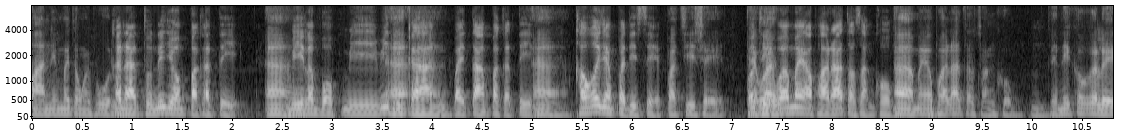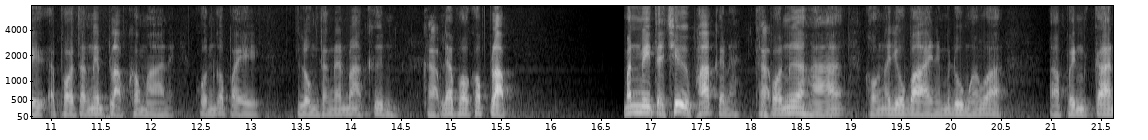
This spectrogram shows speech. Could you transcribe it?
มานนี่ไม่ต้องไปพูดเลยขนาดทุนนิยมปกติอ่ามีมีระบบมีวิธีการอ่าอ่าไปตามปกติอ่าเขาก็ยังปฏิเสธ ปฏิเสธเพราะถือว่าไม่เอาภาระต่อสังคมอ่าไม่เอาภาระต่อสังคมแต่นี่เขาก็เลยพอทางนี้ปรับเข้ามาเนี่ยคนก็ไป ลงทางนั้นมากขึ้นครับแล้วพอเขาปรับมันมีแต่ชื่อพักนะแต่พอเนื้อหาของนโยบายเนี่ยมันดูเหมือนว่าอ่าเป็นการ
